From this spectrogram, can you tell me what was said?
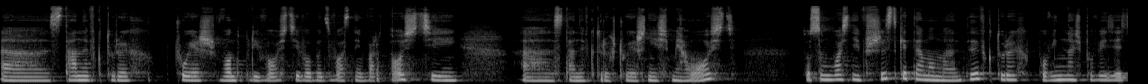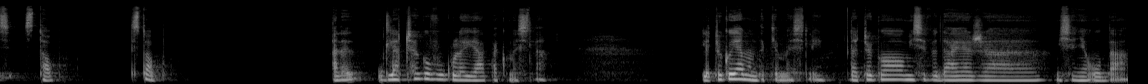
e, stany, w których czujesz wątpliwości wobec własnej wartości, stany, w których czujesz nieśmiałość, to są właśnie wszystkie te momenty, w których powinnaś powiedzieć stop, stop. Ale dlaczego w ogóle ja tak myślę? Dlaczego ja mam takie myśli? Dlaczego mi się wydaje, że mi się nie uda,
